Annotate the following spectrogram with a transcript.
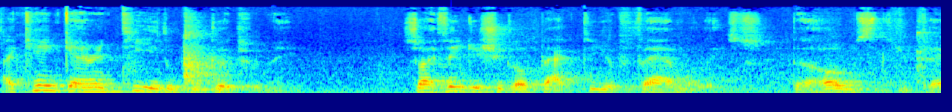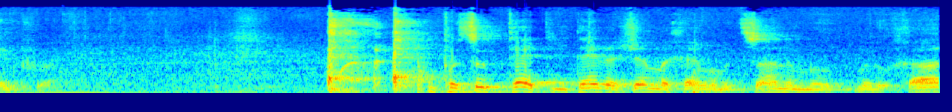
I can't guarantee it'll be good for me. So I think you should go back to your families, the homes that you came from. פסוק ט', ייתן השם לכם ומצאנו מלוכה,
